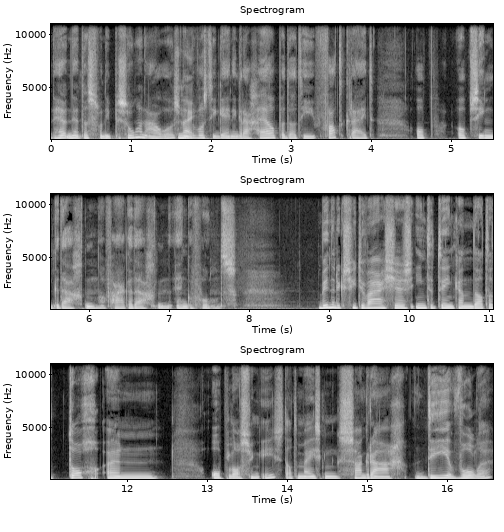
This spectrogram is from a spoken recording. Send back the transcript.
net als van die persoon ouders, nee. dan was diegene graag helpen dat hij vat krijgt op, op zijn gedachten of haar gedachten en gevoelens binnen ik situaties in te denken dat het toch een oplossing is? Dat de mensen zo graag die willen?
